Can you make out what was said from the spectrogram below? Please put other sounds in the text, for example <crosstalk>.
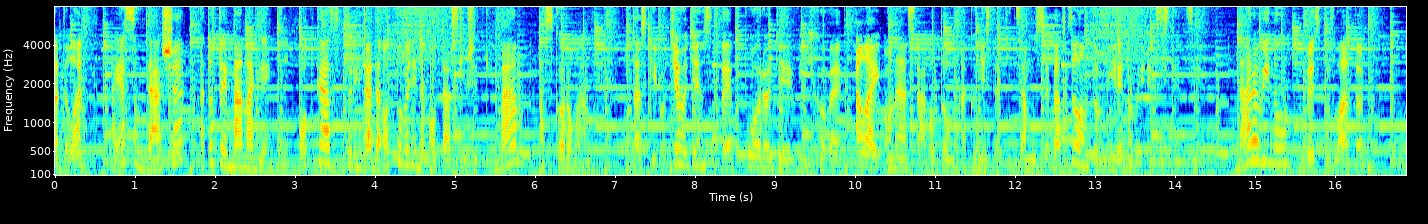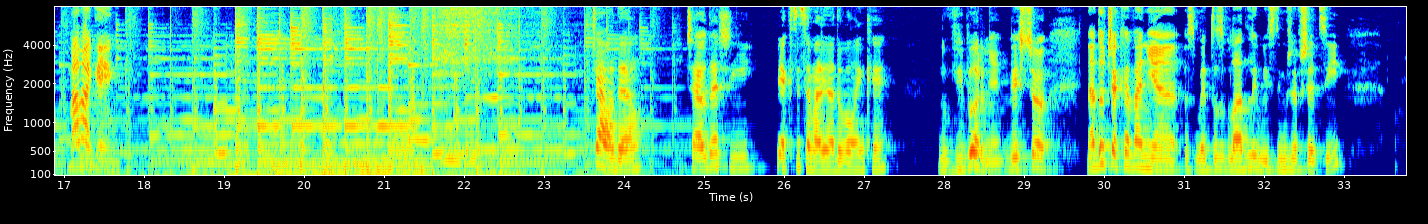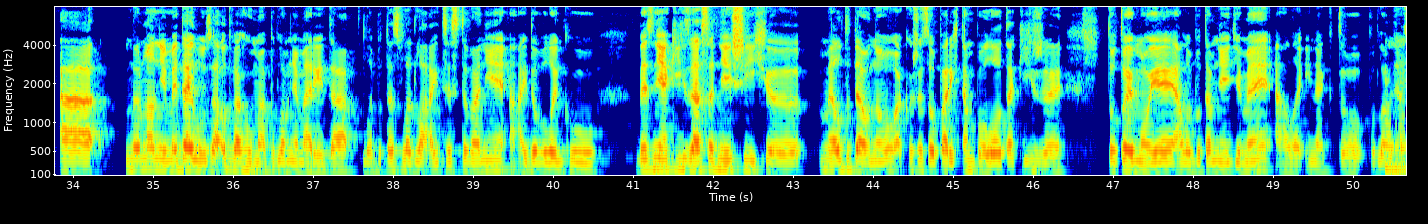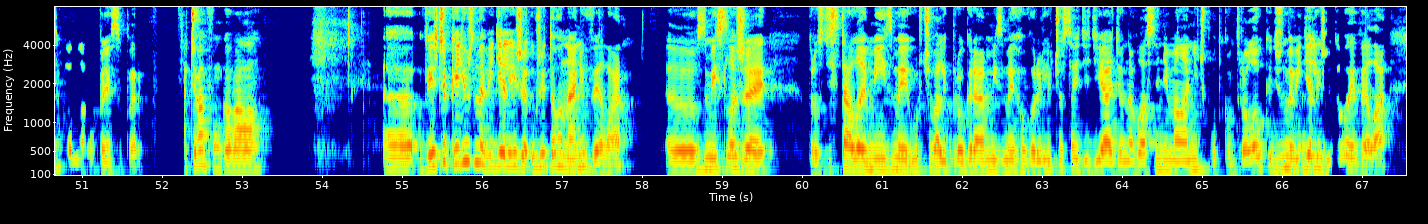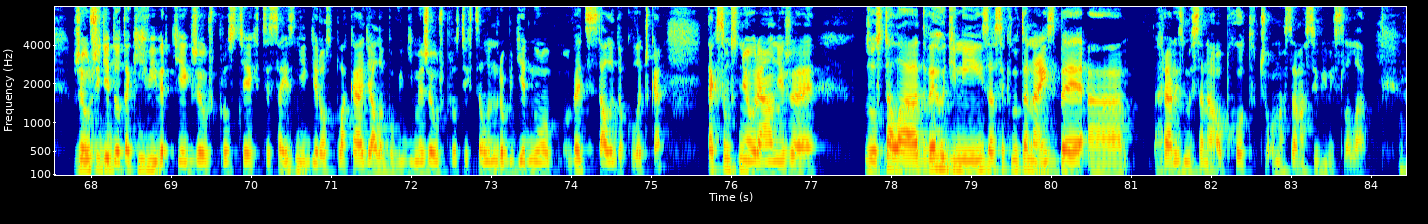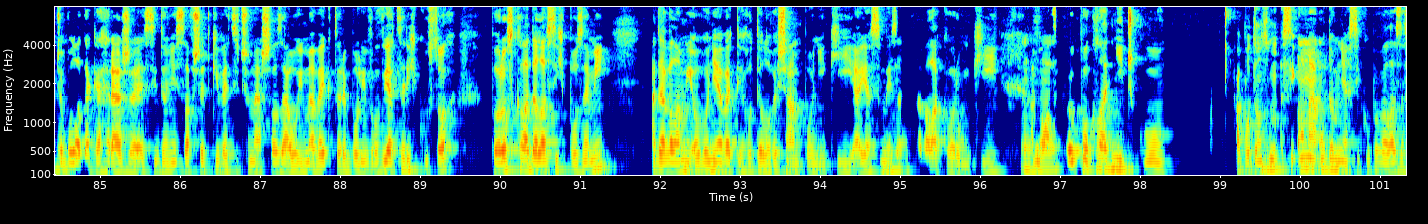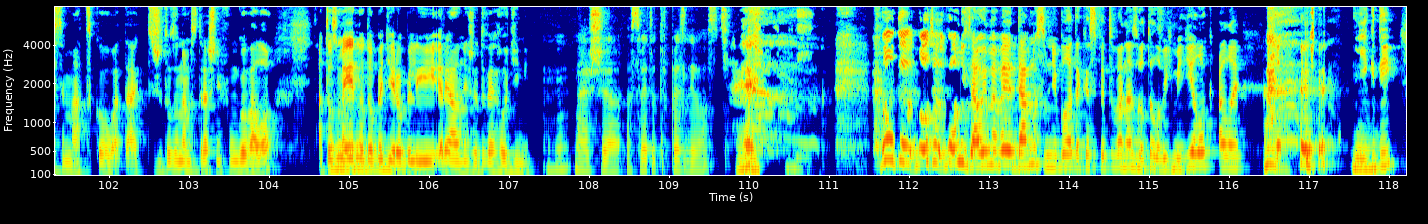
Adela. A ja som Dáša a toto je Mama Gang, podcast, ktorý hľada odpovede na otázky všetkých mám a skoro mám. Otázky o tehotenstve, pôrode, výchove, ale aj o nás a o tom, ako nestratiť samú seba v celom tom víre novej existencie. Na rovinu, Bez pozlátok. Mama Gang! Čau Adel, Čau, Daši. jak ste sa mali na dovolenke? No výborne. Vieš čo, na dočakávania sme to zvládli, myslím, že všetci. A normálne medailu za odvahu má podľa mňa Marieta, lebo tá zvládla aj cestovanie a aj dovolenku bez nejakých zásadnejších e, meltdownov, akože zo pár ich tam bolo takých, že toto je moje, alebo tam nejdeme, ale inak to podľa mňa Mhm. zvládla úplne super. A čo vám fungovalo? Uh, vieš čo, keď už sme videli, že už je toho na ňu veľa, uh, v zmysle, že proste stále my sme jej určovali program, my sme jej hovorili, čo sa ide diať, ona vlastne nemala nič pod kontrolou. Keď už sme videli, že toho je veľa, že už ide do takých vývrtiek, že už proste chce sa ísť niekde rozplakať, alebo vidíme, že už proste chce len robiť jednu vec stále do kolečka, tak som s ňou reálne, že zostala dve hodiny zaseknutá na izbe a hrali sme sa na obchod, čo ona sama si vymyslela. Čo bola taká hra, že si doniesla všetky veci, čo našla zaujímavé, ktoré boli vo viacerých kusoch, porozkladala si ich po zemi a dávala mi ovoniavať tie hotelové šamponíky a ja som jej Mhm. zadávala korunky a Mhm. mala svoju pokladničku a potom si ona odo mňa si kupovala zase mackov a tak, že toto nám strašne fungovalo. A to sme jedno do obede robili reálne, že dve hodiny. Mhm. Máš uh, svetú trpezlivosť. <laughs> Bolo to, bolo to veľmi zaujímavé. Dávno som nebola taká svetovaná z hotelových mydielok, ale <laughs> nikdy.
